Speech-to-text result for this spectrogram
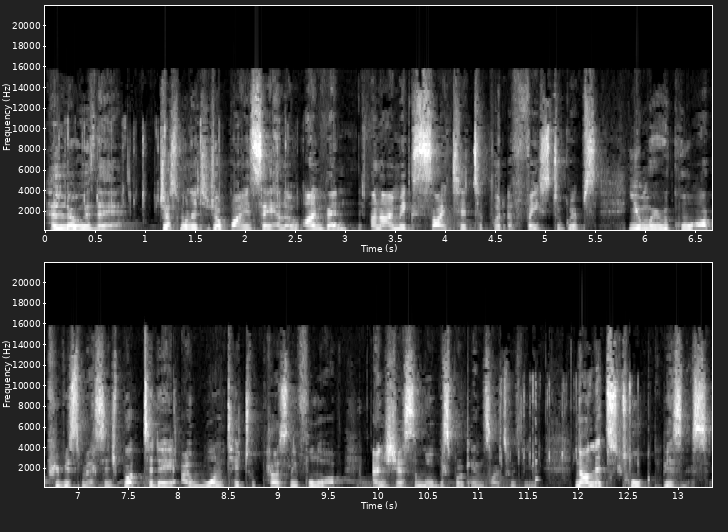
Hello there. Just wanted to drop by and say hello. I'm Ben, and I'm excited to put a face to grips. You may recall our previous message, but today I wanted to personally follow up and share some more bespoke insights with you. Now let's talk business.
